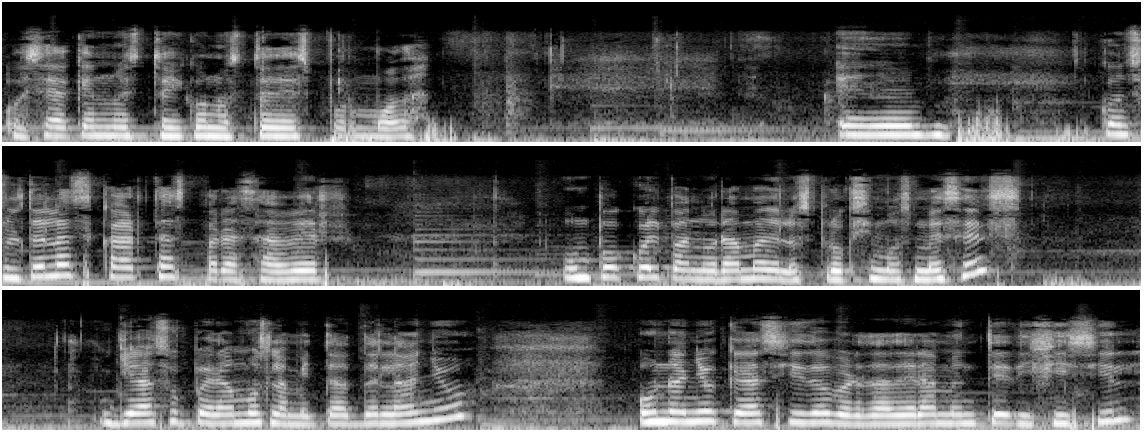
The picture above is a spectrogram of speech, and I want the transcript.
o sea que no estoy con ustedes por moda. Em, consulté las cartas para saber un poco el panorama de los próximos meses. Ya superamos la mitad del año, un año que ha sido verdaderamente difícil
